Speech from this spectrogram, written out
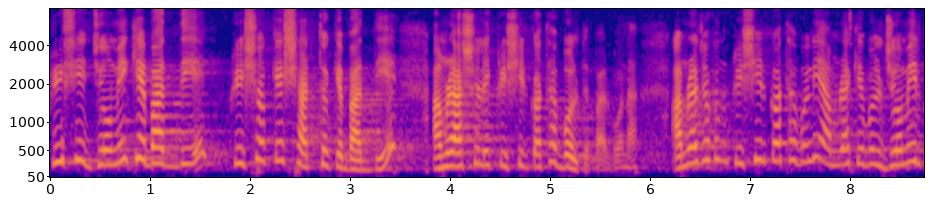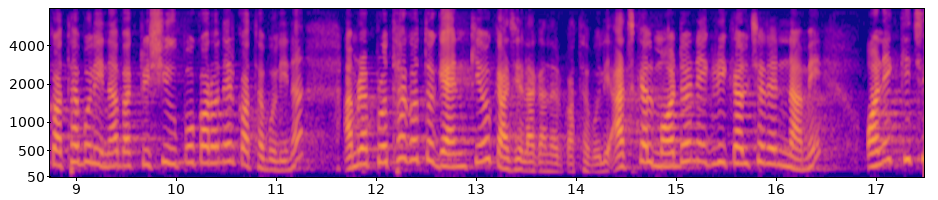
কৃষি জমিকে বাদ দিয়ে কৃষকের স্বার্থকে বাদ দিয়ে আমরা আসলে কৃষির কথা বলতে পারব না। আমরা যখন কৃষির কথা বলি, আমরা কেবল জমির কথা বলি না বা কৃষি উপকরণের কথা বলি না, আমরা প্রথাগত জ্ঞানকেও কাজে লাগানোর কথা বলি। আজকাল মডার্ন এগ্রিকালচারের নামে অনেক কিছু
